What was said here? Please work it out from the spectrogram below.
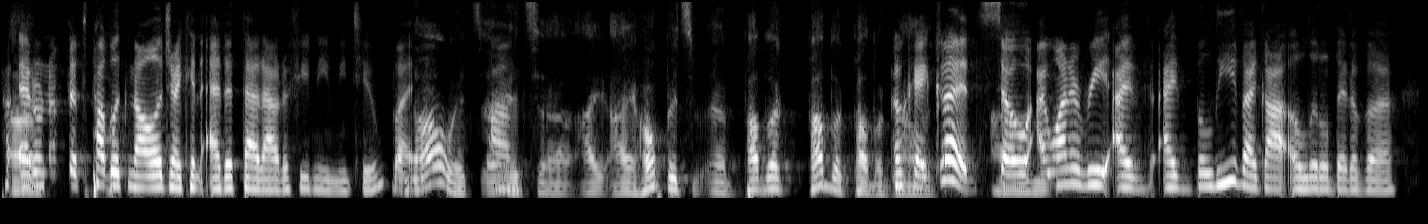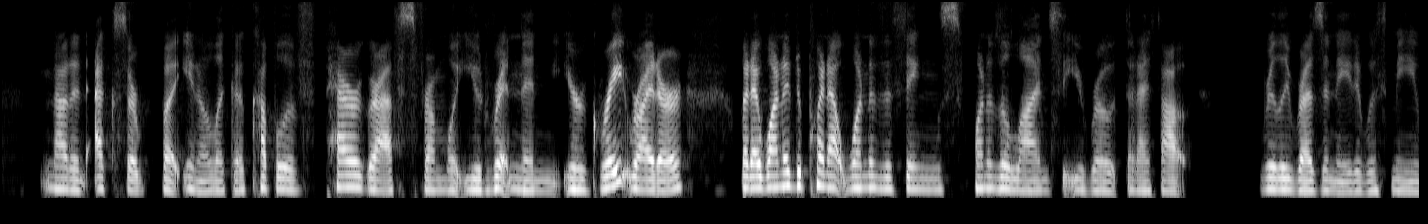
that's I uh, don't know if that's public knowledge. I can edit that out if you need me to, but no, it's uh, um, it's. Uh, I I hope it's uh, public, public, public. Okay, knowledge. good. So I Um, want to read. I've I believe I got a little bit of a not an excerpt, but you know, like a couple of paragraphs from what you'd written. And you're a great writer. But I wanted to point out one of the things, one of the lines that you wrote that I thought really resonated with me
